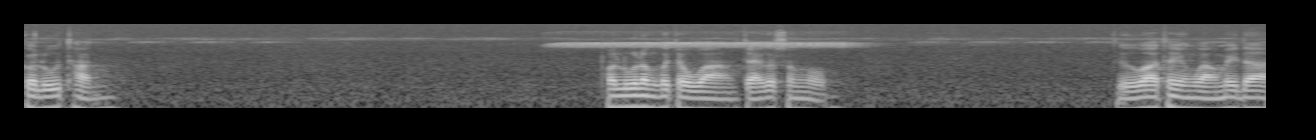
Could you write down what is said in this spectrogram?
ก็รู้ทันพอรู้แล้วมันก็จะวางใจก็สงบ หรือว่าถ้ายังวางไม่ได้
